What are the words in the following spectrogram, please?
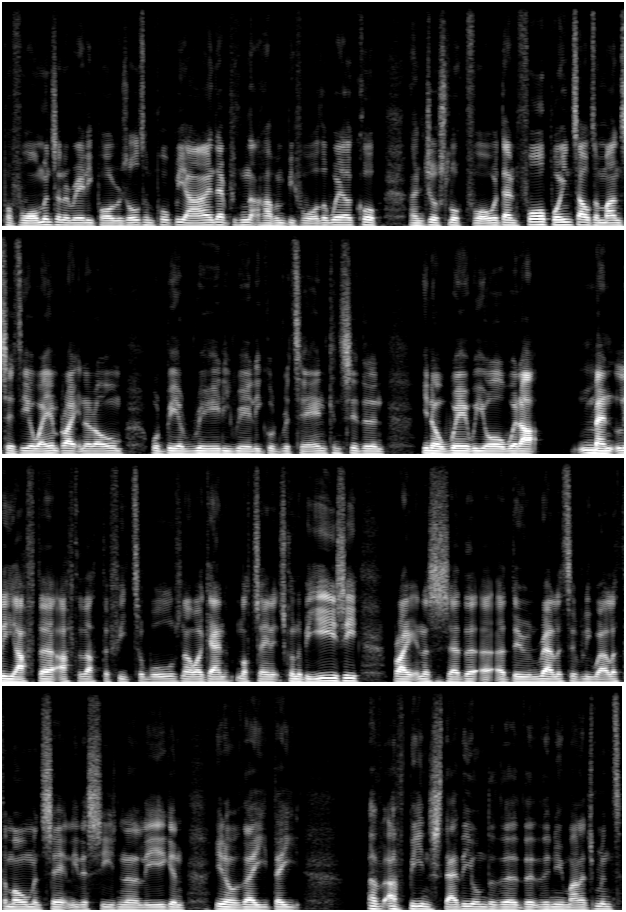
performance and a really poor result, and put behind everything that happened before the World Cup and just look forward. Then four points out of Man City away and Brighton at home would be a really, really good return, considering you know where we all were at mentally after after that defeat to Wolves. Now, again, I'm not saying it's going to be easy. Brighton, as I said, are, are doing relatively well at the moment, certainly this season in the league, and you know they they have, have been steady under the, the, the new management.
